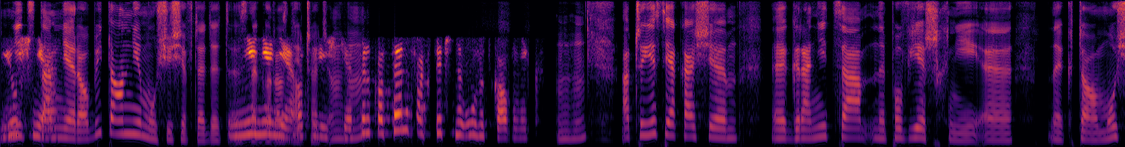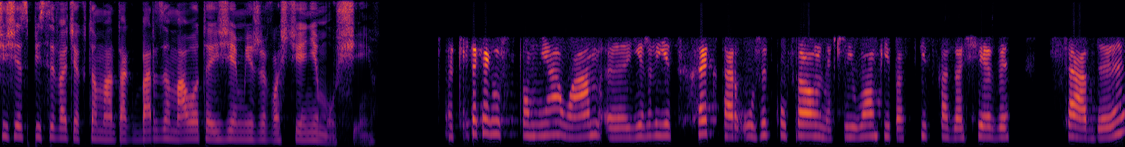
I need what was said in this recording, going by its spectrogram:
Już nic nie. tam nie robi, to on nie musi się wtedy z Nie, tego nie, nie, rozliczać. oczywiście. Mhm. Tylko ten faktyczny użytkownik. Mhm. A czy jest jakaś em, e, granica powierzchni, e, e, kto musi się spisywać, a kto ma tak bardzo mało tej ziemi, że właściwie nie musi? Czyli tak jak już wspomniałam, jeżeli jest hektar użytków rolnych, czyli łąki, pastwiska, zasiewy, sady,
